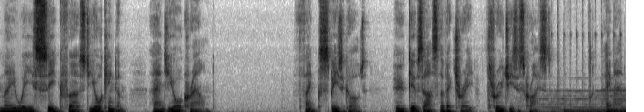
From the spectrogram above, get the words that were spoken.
May we seek first your kingdom and your crown. Thanks be to God, who gives us the victory through Jesus Christ. Amen.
